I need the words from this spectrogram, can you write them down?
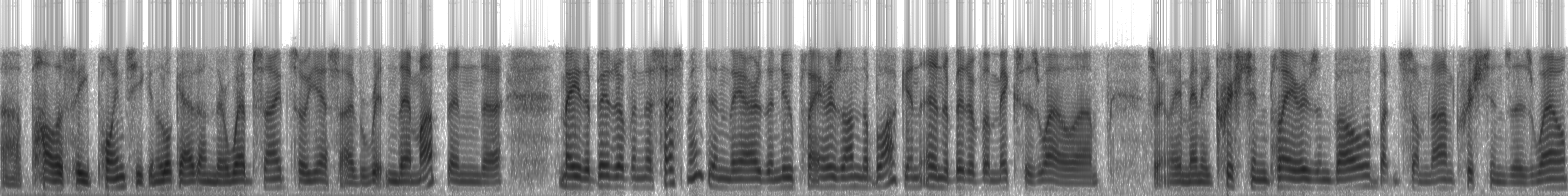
uh, policy points you can look at on their website. So yes, I've written them up and uh, made a bit of an assessment, and they are the new players on the block, and, and a bit of a mix as well. Um, certainly many Christian players involved, but some non Christians as well,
